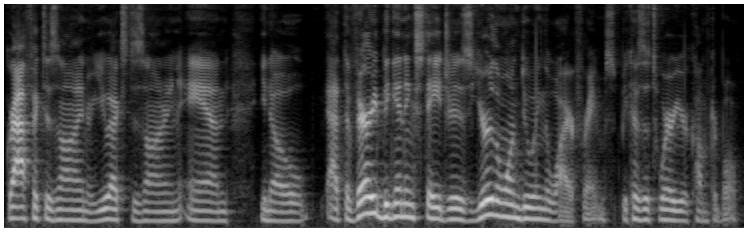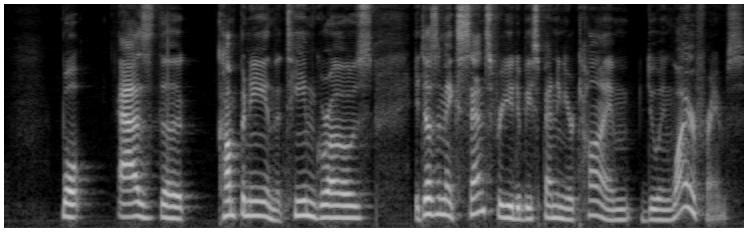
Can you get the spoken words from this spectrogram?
graphic design or UX design, and you know, at the very beginning stages, you're the one doing the wireframes because it's where you're comfortable. Well, as the company and the team grows, it doesn't make sense for you to be spending your time doing wireframes,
